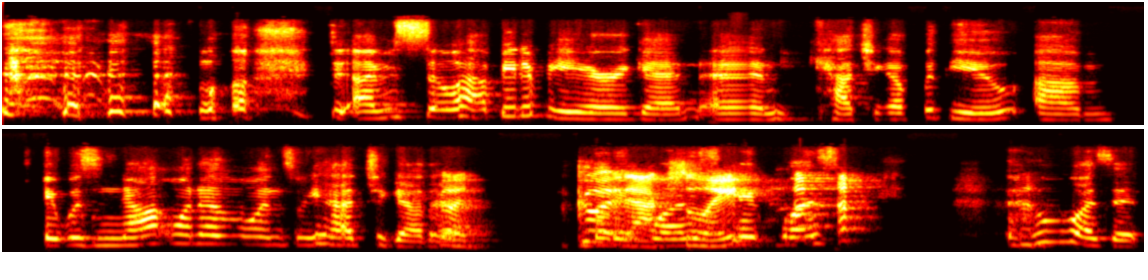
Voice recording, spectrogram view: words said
well, I'm so happy to be here again and catching up with you. Um, it was not one of the ones we had together. Good, good, it actually. Was, it was. who was it?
